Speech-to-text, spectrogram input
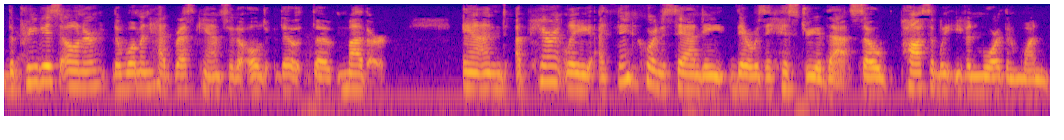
the previous owner, the woman had breast cancer, the older, the, the mother. And apparently, I think according to Sandy, there was a history of that. So possibly even more than one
